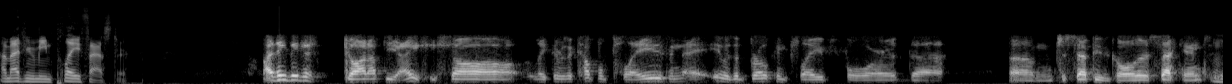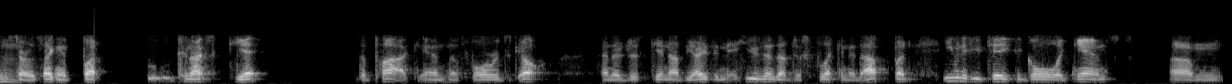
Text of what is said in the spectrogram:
I imagine you mean play faster? I think they just got up the ice. You saw like there was a couple plays, and it was a broken play for the um, Giuseppe's goal, their 2nd mm-hmm. start of the second, but Canucks get the puck and the forwards go. And they're just getting out the ice, and Hughes ends up just flicking it up. But even if you take the goal against, um,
